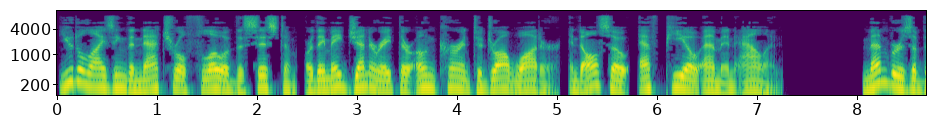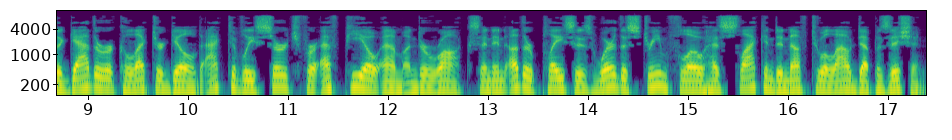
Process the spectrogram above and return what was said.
utilizing the natural flow of the system, or they may generate their own current to draw water, and also, FPOM in Allan. Members of the Gatherer-Collector Guild actively search for FPOM under rocks and in other places where the stream flow has slackened enough to allow deposition.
